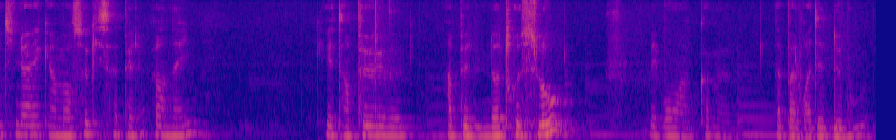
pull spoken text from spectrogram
Continuer avec un morceau qui s'appelle Her Name, qui est un peu, un peu notre slow, mais bon, euh, comme euh, on n'a pas le droit d'être debout.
